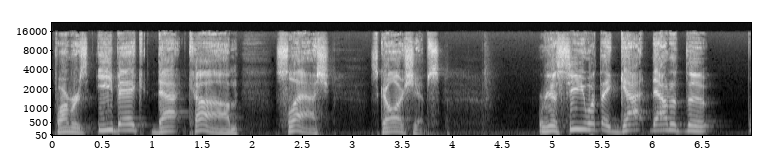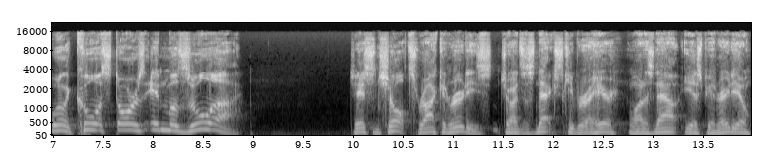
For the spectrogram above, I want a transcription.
farmersebank.com slash scholarships. We're going to see what they got down at the one of the coolest stores in Missoula. Jason Schultz, Rockin' Rudy's, joins us next. Keep it right here. Nuanez Now, ESPN Radio.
